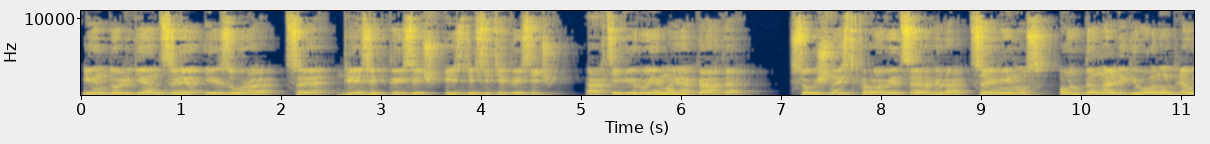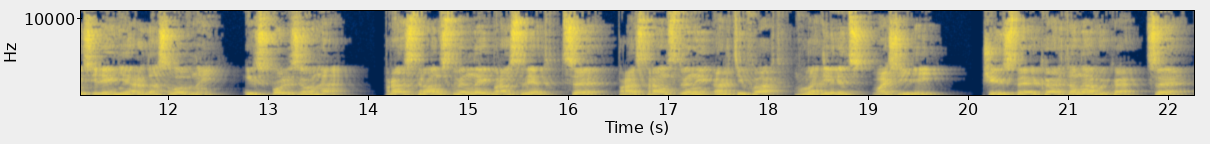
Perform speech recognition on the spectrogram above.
Индульгенция Изура С. 10 тысяч из 10 тысяч. Активируемая карта. Сущность крови Цербера С-. Отдана легиону для усиления родословной. Использована. Пространственный браслет С. Пространственный артефакт. Владелец Василий. Чистая карта навыка С.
